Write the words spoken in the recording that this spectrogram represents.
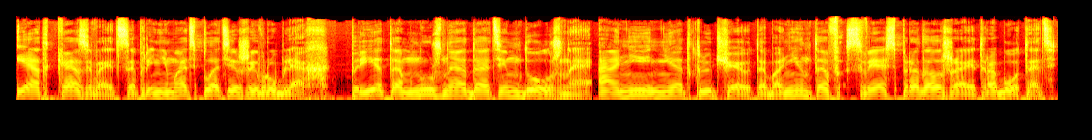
и отказывается принимать платежи в рублях. При этом нужно отдать им должное. Они не отключают абонентов, связь продолжает работать.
